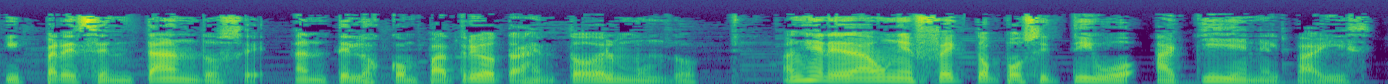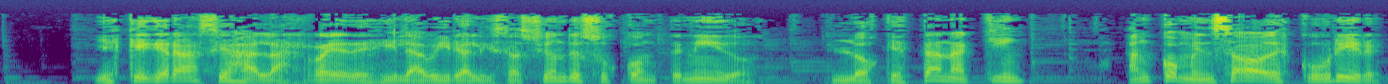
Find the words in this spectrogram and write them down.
y presentándose ante los compatriotas en todo el mundo, han generado un efecto positivo aquí en el país. Y es que gracias a las redes y la viralización de sus contenidos, los que están aquí han comenzado a descubrir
